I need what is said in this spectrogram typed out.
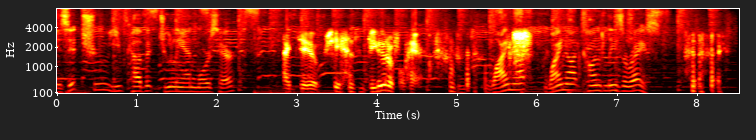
is it true you covet Julianne Moore's hair? I do. She has beautiful hair. Why not? Why not Condoleezza Rice?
